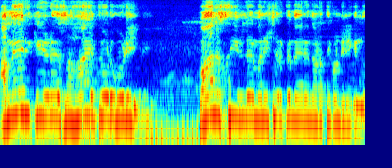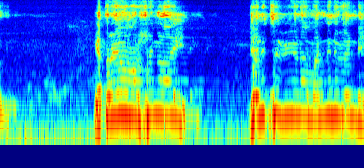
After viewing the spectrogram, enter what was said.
അമേരിക്കയുടെ സഹായത്തോടു കൂടി പാലസ്തീനിലെ മനുഷ്യർക്ക് നേരെ നടത്തിക്കൊണ്ടിരിക്കുന്നത്. എത്രയോ വർഷങ്ങളായി ജനിച്ചു വീണ മണ്ണിനു വേണ്ടി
